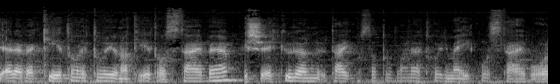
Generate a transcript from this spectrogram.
Eleve két ajtó jön a két osztálybe, és egy külön tájékoztatóban lett, hogy melyik osztályból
